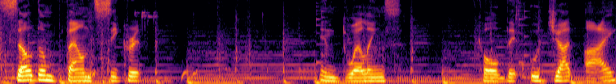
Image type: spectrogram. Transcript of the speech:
seldom found secret in dwellings called the Udjat Eye.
